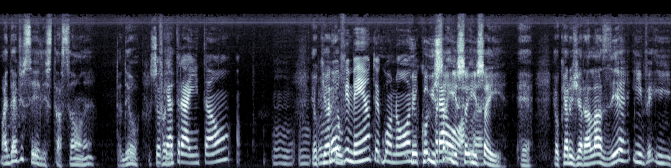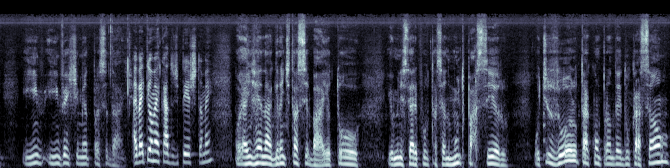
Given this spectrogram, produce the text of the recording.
Mas deve ser licitação, né? Entendeu? O senhor Fazer- quer atrair, então, um, um- Eu um quero- eu- movimento econômico isso, para a isso, isso aí. É. Eu quero gerar lazer e, e- e in- investimento para a cidade. Aí vai ter um mercado de peixe também? Aí já é na Grande Itacibá. Eu tô, e o Ministério Público está sendo muito parceiro. O Tesouro está comprando a educação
